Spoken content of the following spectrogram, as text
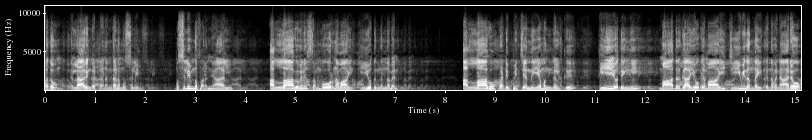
പദവും എല്ലാവരും കേട്ടാണ്. എന്താണ് മുസ്ലിം? മുസ്ലിം എന്ന് പറഞ്ഞാൽ അള്ളാഹുവിന് സമ്പൂർണമായി കീയൊതുങ്ങുന്നവൻ. അള്ളാഹു പഠിപ്പിച്ച നിയമങ്ങൾക്ക് കീയൊതുങ്ങി മാതൃകായോഗ്യമായി ജീവിതം നയിക്കുന്നവൻ ആരോ?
